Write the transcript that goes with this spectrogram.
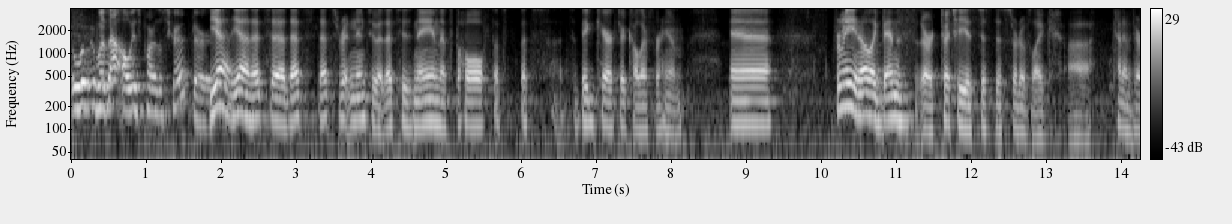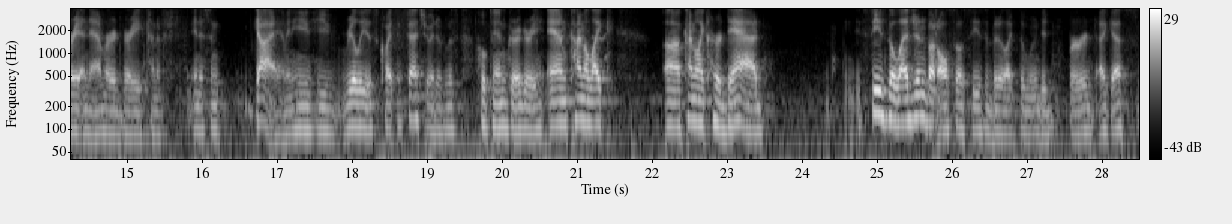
was that always part of the script or? Yeah, yeah, that's uh, that's that's written into it. That's his name. That's the whole. That's that's that's a big character color for him. Uh, for me, you know, like Ben's or Twitchy is just this sort of like uh, kind of very enamored, very kind of innocent guy. I mean, he he really is quite infatuated with Hope Hopan Gregory, and kind of like uh, kind of like her dad sees the legend, but also sees a bit of like the wounded bird, I guess.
